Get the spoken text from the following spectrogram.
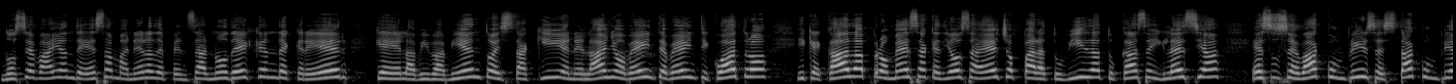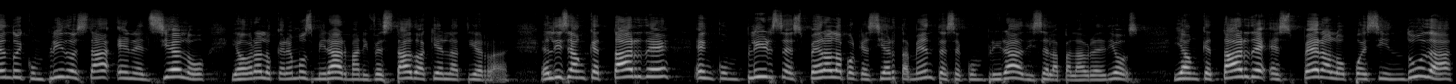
No se vayan de esa manera de pensar. No dejen de creer que el avivamiento está aquí en el año 2024 y que cada promesa que Dios ha hecho para tu vida, tu casa, iglesia, eso se va a cumplir, se está cumpliendo y cumplido está en el cielo y ahora lo queremos mirar manifestado aquí en la tierra. Él dice, aunque tarde en cumplirse, espérala porque ciertamente se cumplirá, dice la palabra de Dios. Y aunque tarde, espéralo, pues sin duda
